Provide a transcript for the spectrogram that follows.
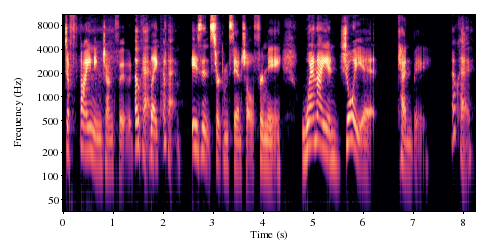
defining junk food. Okay. Like okay. isn't circumstantial for me. When I enjoy it, can be. Okay.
